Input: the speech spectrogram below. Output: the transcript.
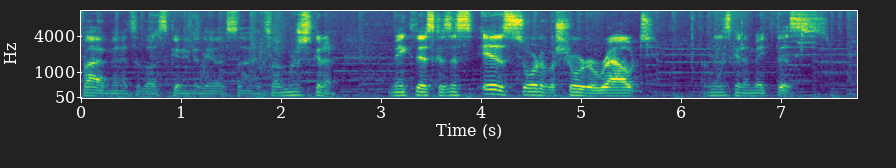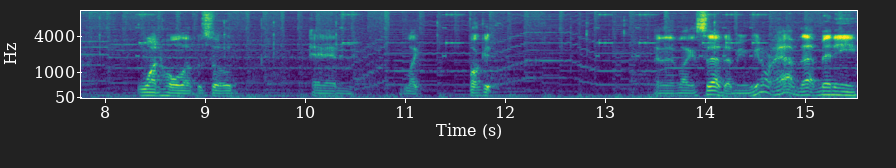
five minutes of us getting to the other side. So I'm just gonna make this because this is sort of a shorter route. I'm just gonna make this one whole episode and like fuck it. And then, like I said, I mean, we don't have that many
